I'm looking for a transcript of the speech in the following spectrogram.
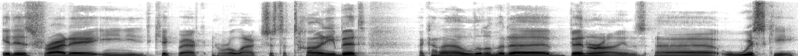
it is Friday and you need to kick back and relax just a tiny bit. I got a little bit of BenRiach's uh, whiskey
